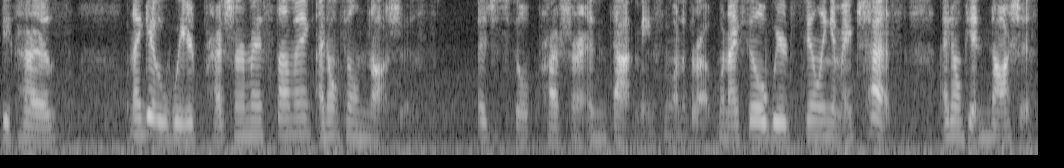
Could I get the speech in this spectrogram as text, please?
because when I get weird pressure in my stomach, I don't feel nauseous. I just feel pressure and that makes me want to throw up. When I feel a weird feeling in my chest, I don't get nauseous.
